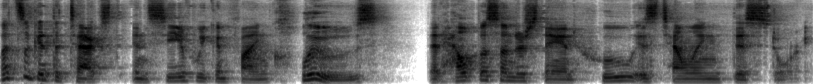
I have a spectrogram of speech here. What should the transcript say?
Let's look at the text and see if we can find clues that help us understand who is telling this story.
